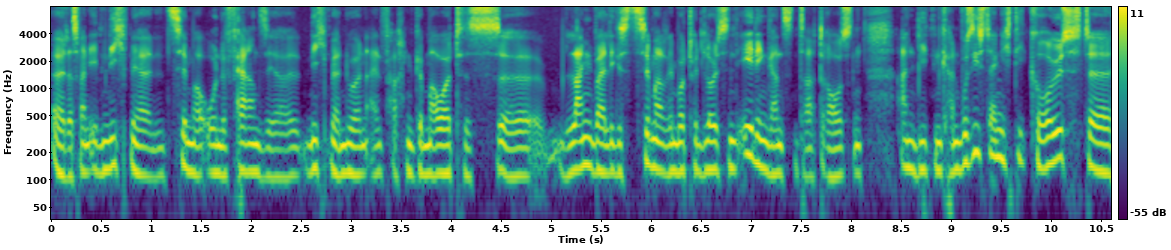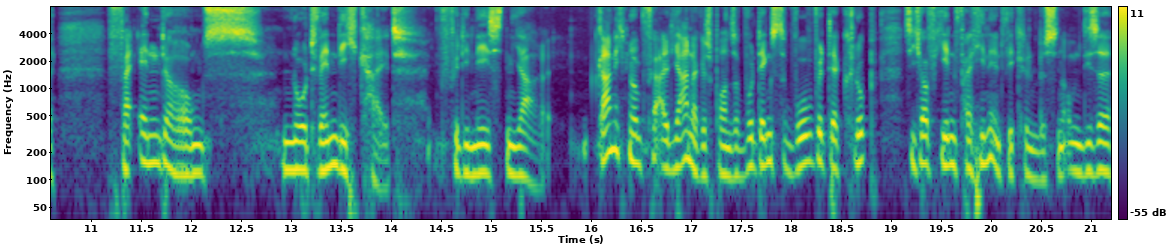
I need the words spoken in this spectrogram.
äh, dass man eben nicht mehr ein Zimmer ohne Fernseher, nicht mehr nur ein einfach ein gemauertes, äh, langweiliges Zimmer, dem Motto, die Leute sind eh den ganzen Tag draußen, anbieten kann. Wo siehst du eigentlich die größte Veränderungsnotwendigkeit für die nächsten Jahre? Gar nicht nur für Aldianer gesprochen, sondern wo denkst du, wo wird der Club sich auf jeden Fall hinentwickeln müssen, um diese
